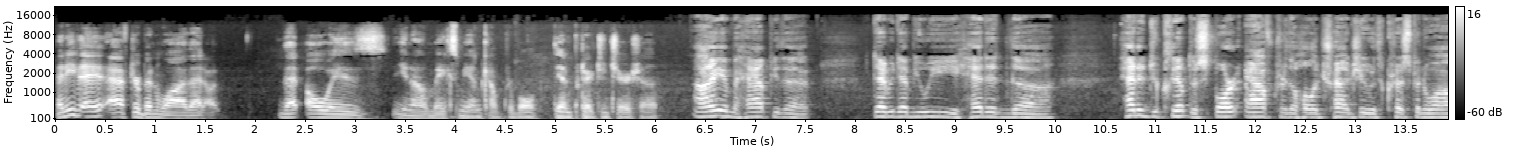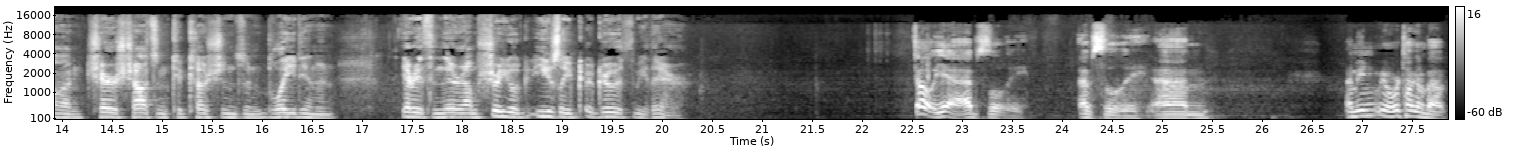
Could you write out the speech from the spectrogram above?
And even after Benoit, that that always, you know, makes me uncomfortable. The unprotected chair shot. I am happy that WWE headed the headed to clean up the sport after the whole tragedy with Chris Benoit and chair shots and concussions and bleeding and everything there. I'm sure you'll easily agree with me there. Oh yeah, absolutely, absolutely. Um, I mean, you know, we're talking about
